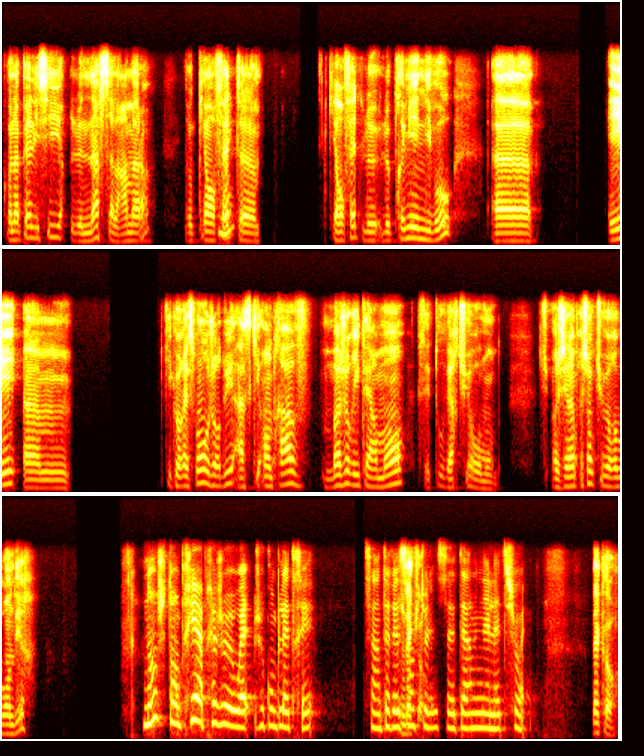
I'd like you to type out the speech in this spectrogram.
qu'on appelle ici le Nafs al-Amara, donc qui est en fait, qui est en fait le, le premier niveau et qui correspond aujourd'hui à ce qui entrave majoritairement cette ouverture au monde. J'ai l'impression que tu veux rebondir. Non, je t'en prie. Après, je, ouais, je compléterai. C'est intéressant. Je te laisse terminer là-dessus. D'accord.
